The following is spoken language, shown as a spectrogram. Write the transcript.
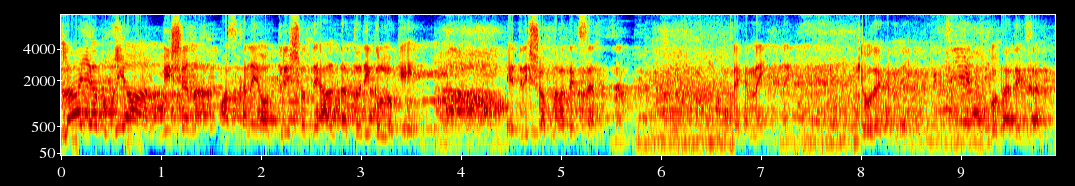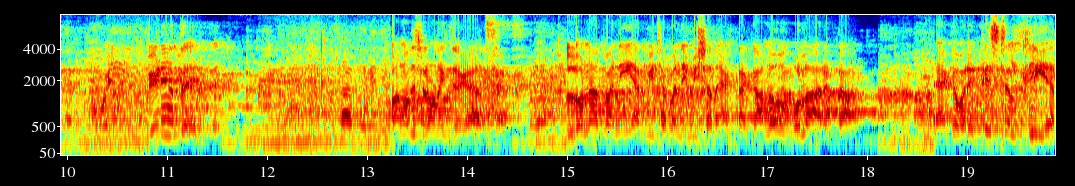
লা ইয়াবগিয়ান, মিশে না। মাঝখানে অদৃশ্য দেয়ালটা তৈরি করল কে? এই দৃশ্য আপনারা দেখছেন? দেখেন নাই? কেউ দেখেন নাই? কোথায় দেখছেন? ভিডিওতে? বাংলাদেশের অনেক জায়গায় আছে। লোনা পানি আর মিঠা পানি মিশানো। একটা কালো, গোলা আর একটা একেবারে ক্রিস্টাল ক্লিয়ার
